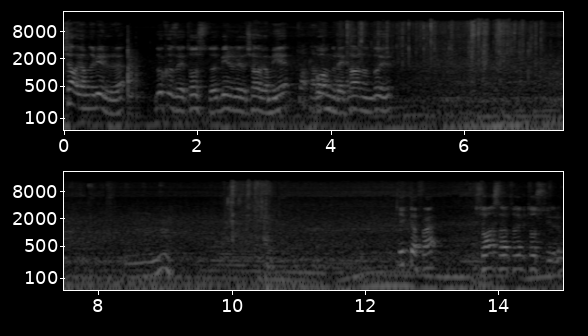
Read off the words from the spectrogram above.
Şalgamda 1 lira. 9 liraya tostu, 1 liraya da şalgamı ye. Toplam 10 liraya karnını doyur. Hmm. İlk defa soğan salatalı bir tost yiyorum.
